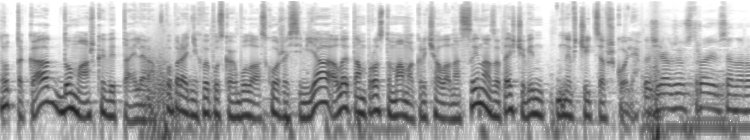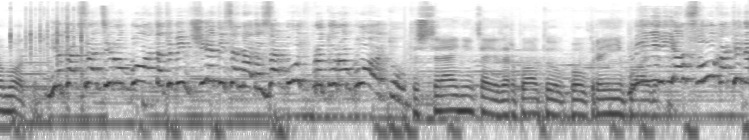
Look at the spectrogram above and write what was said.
От така домашка від Тайлера. В попередніх випусках була схожа сім'я, але там просто мама кричала на сина за те, що він не вчиться в школі. Тож я вже встроївся на роботу. Яка в сраці робота? Тобі вчитися треба, забудь про ту роботу. Ти ж середню цей зарплату по Україні Ні, я слухати не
